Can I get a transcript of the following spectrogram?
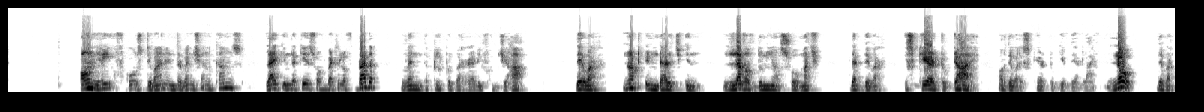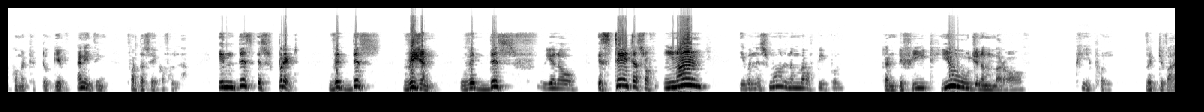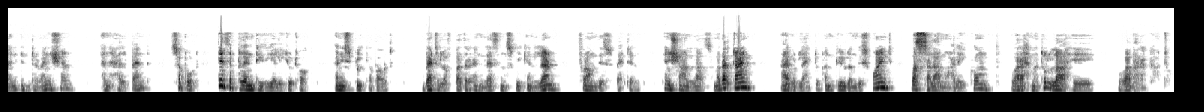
Only, of course, divine intervention comes like in the case of Battle of Badr when the people were ready for jihad. They were not indulged in love of dunya so much that they were scared to die or they were scared to give their life. No, they were committed to give anything for the sake of Allah in this spirit, with this vision, with this, you know, status of Iman, even a small number of people can defeat huge number of people with divine intervention and help and support. There's a plenty really to talk and speak about Battle of Badr and lessons we can learn from this battle. Inshallah, some other time I would like to conclude on this point. Wassalamu alaikum wa rahmatullahi wa barakatuh.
